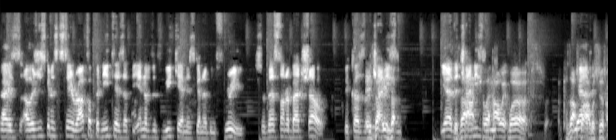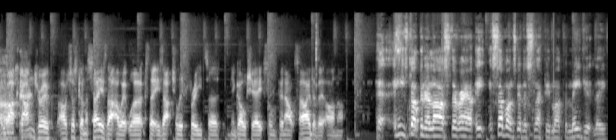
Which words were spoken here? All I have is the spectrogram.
guys, I was just gonna say Rafa Benitez at the end of this weekend is gonna be free, so that's not a bad shout because the Is Chinese, is that- yeah, the Is Chinese. actually how it works? Because that's Yeah, what I was just going to Oh, ask okay. Andrew. I was just going to say, is that how it works? That he's actually free to negotiate something outside of it or not? He's not going to last around. He, someone's going to snap him up immediately.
